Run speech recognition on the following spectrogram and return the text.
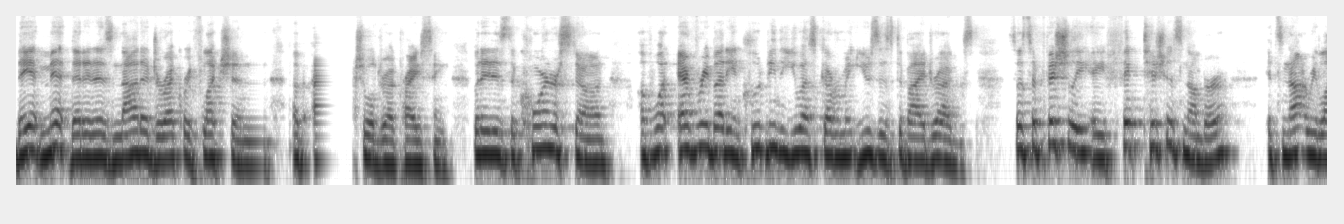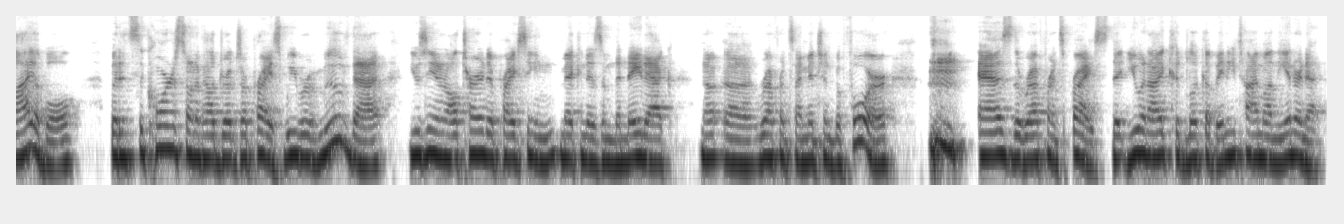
they admit that it is not a direct reflection of actual drug pricing, but it is the cornerstone of what everybody, including the US government, uses to buy drugs. So it's officially a fictitious number. It's not reliable, but it's the cornerstone of how drugs are priced. We remove that using an alternative pricing mechanism, the NADAC uh, reference I mentioned before, as the reference price that you and I could look up anytime on the internet.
